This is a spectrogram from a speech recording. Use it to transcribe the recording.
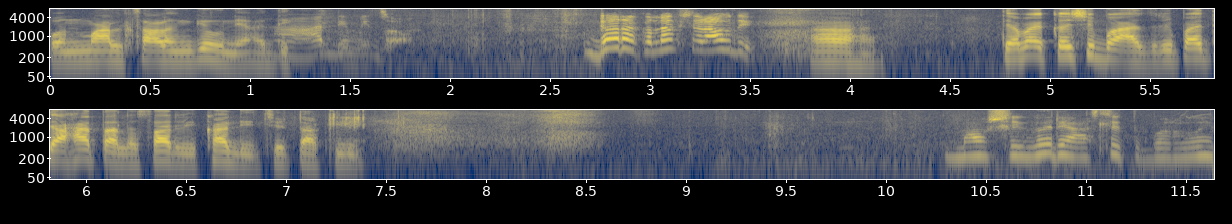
पण मला चाळण घेऊन ये आधी. आधी मी जाऊ. घराकडे लक्ष राहू दे. हा हा. त्या बाय कशी बाजरी पाय त्या हाताला सारी खालीची टाकली. मावशी घरी असले तर बरं होईल.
